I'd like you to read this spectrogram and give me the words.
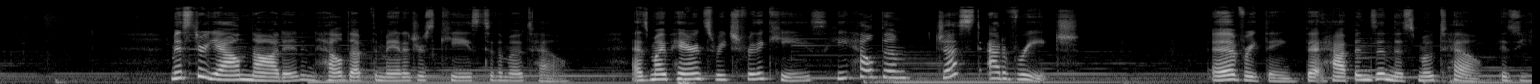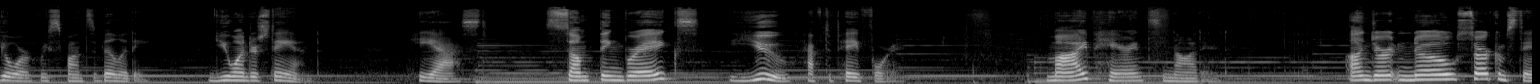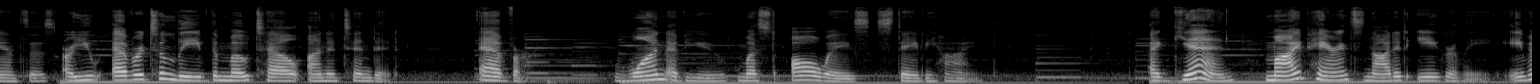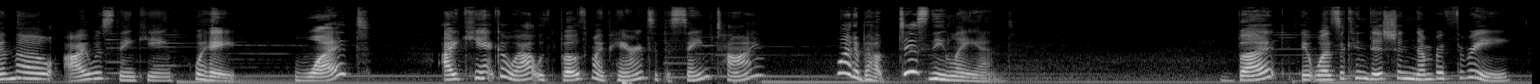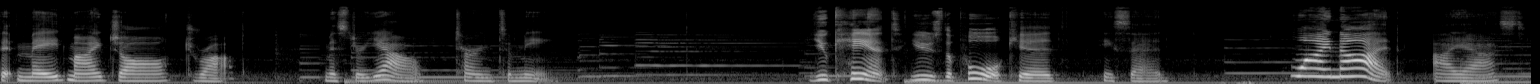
Mr. Yao nodded and held up the manager's keys to the motel. As my parents reached for the keys, he held them just out of reach. Everything that happens in this motel is your responsibility. You understand? He asked. Something breaks, you have to pay for it. My parents nodded. Under no circumstances are you ever to leave the motel unattended. Ever. One of you must always stay behind. Again, my parents nodded eagerly, even though I was thinking, wait, what? I can't go out with both my parents at the same time? What about Disneyland? But it was a condition number three that made my jaw drop. Mr. Yao turned to me. You can't use the pool, kid, he said. Why not? I asked.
